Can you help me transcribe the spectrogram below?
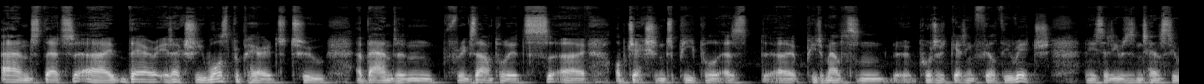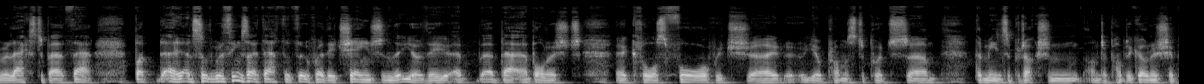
and that uh, there it actually was prepared to abandon, for example, its uh, objection to people, as uh, Peter Mandelson uh, put it, getting filthy rich, and he said he was intensely relaxed about that. But uh, and so there were things like that, that where they changed and the, you know they ab- abolished uh, clause four, which you know promised to put um, the means of production under public ownership,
